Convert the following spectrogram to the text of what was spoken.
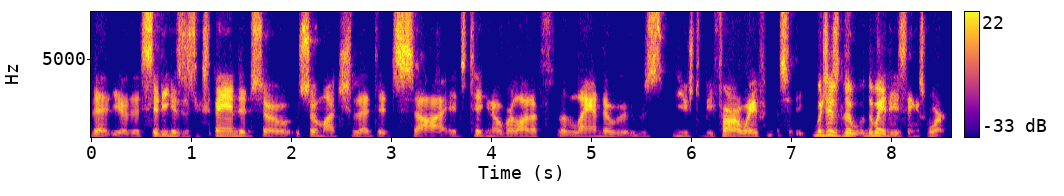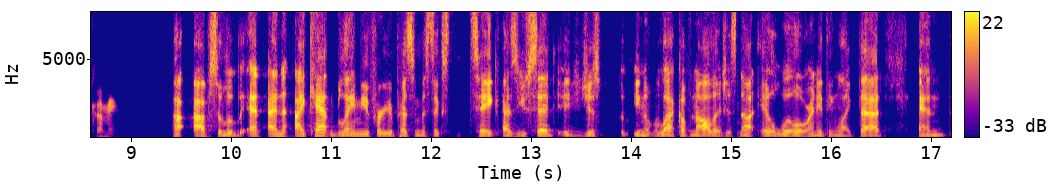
that you know the city has just expanded so so much that it's uh, it's taken over a lot of land that was used to be far away from the city, which is the the way these things work. I mean, uh, absolutely, and and I can't blame you for your pessimistic take, as you said. It just you know lack of knowledge. It's not ill will or anything like that. And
